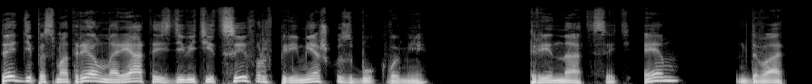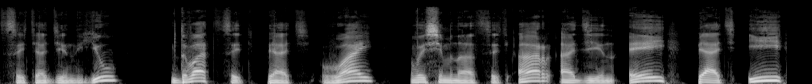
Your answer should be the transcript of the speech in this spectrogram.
Тедди посмотрел на ряд из девяти цифр вперемешку с буквами. 13М, 21Ю, 25Y, 18R, 1A, 5И,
